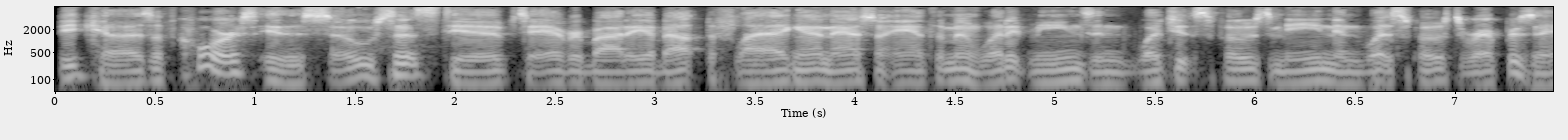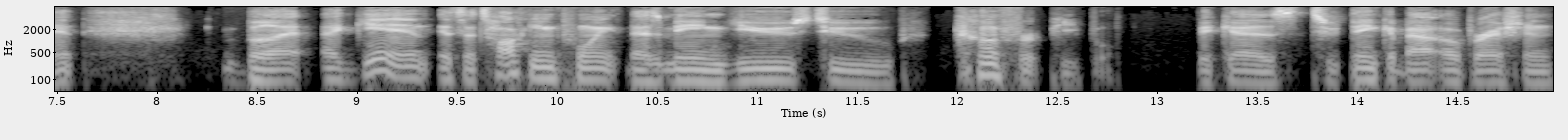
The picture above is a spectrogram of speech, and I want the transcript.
because of course it is so sensitive to everybody about the flag and the national anthem and what it means and what it's supposed to mean and what it's supposed to represent. But again it's a talking point that's being used to comfort people because to think about oppression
